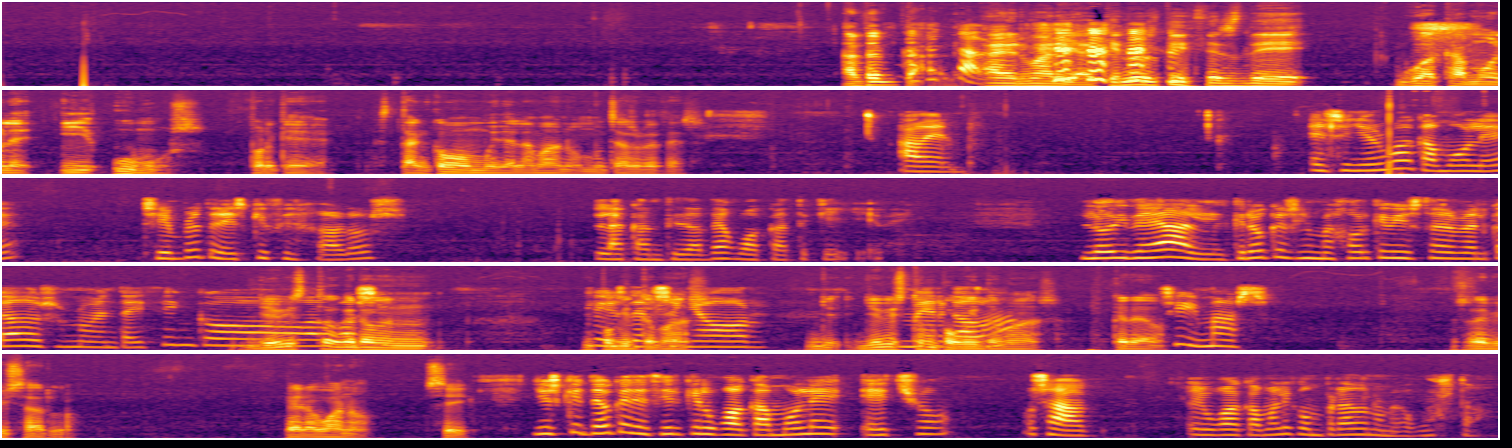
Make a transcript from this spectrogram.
Aceptable. A ver, María, ¿qué nos dices de guacamole y humus? Porque están como muy de la mano muchas veces. A ver. El señor guacamole, siempre tenéis que fijaros la cantidad de aguacate que lleve. Lo ideal, creo que es el mejor que he visto en el mercado, es un 95. Yo he visto, creo, un poquito más. Yo, he visto un poquito más, creo. Sí, más. Es revisarlo. Pero bueno, sí. Yo es que tengo que decir que el guacamole hecho, o sea, el guacamole comprado no me gusta.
